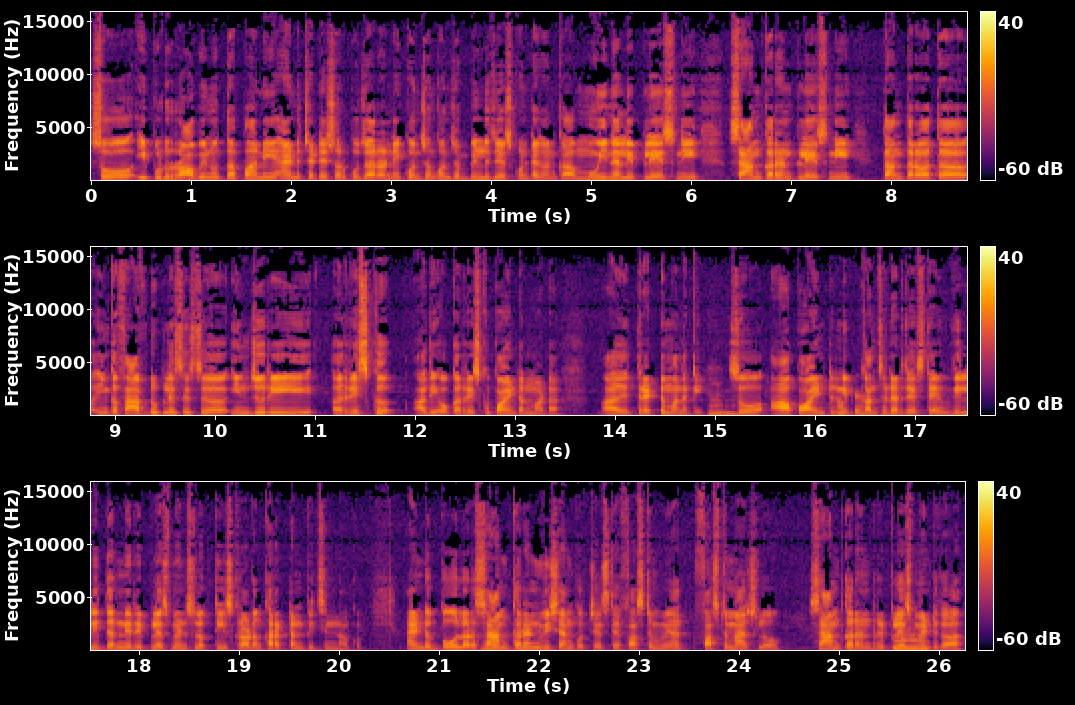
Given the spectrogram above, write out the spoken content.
సో ఇప్పుడు రాబిన్ ఉత్తపాని అండ్ చటేశ్వర్ పుజారాని కొంచెం కొంచెం బిల్డ్ చేసుకుంటే కనుక మూయిన్ అలీ ప్లేస్ని శామ్ కరణ్ ప్లేస్ని దాని తర్వాత ఇంకా ఫ్యాఫ్ డూప్లెసిస్ ఇంజురీ రిస్క్ అది ఒక రిస్క్ పాయింట్ అన్నమాట. అది థ్రెట్ మనకి. సో ఆ పాయింట్ని. కన్సిడర్ చేస్తే వీళ్ళిద్దరిని రిప్లేస్మెంట్స్లోకి తీసుకురావడం కరెక్ట్ అనిపించింది నాకు. అండ్ బౌలర్ శామ్ కరణ్ విషయానికి వచ్చేస్తే ఫస్ట్ ఫస్ట్ మ్యాచ్లో శామ్ కరణ్ రిప్లేస్మెంట్గా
